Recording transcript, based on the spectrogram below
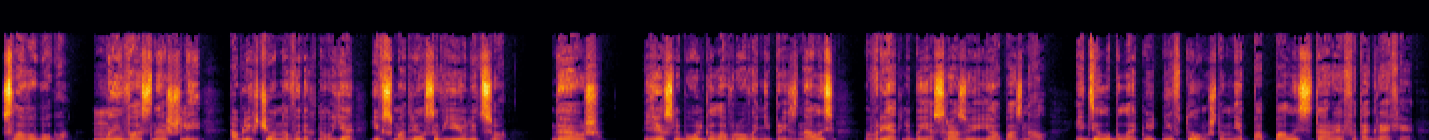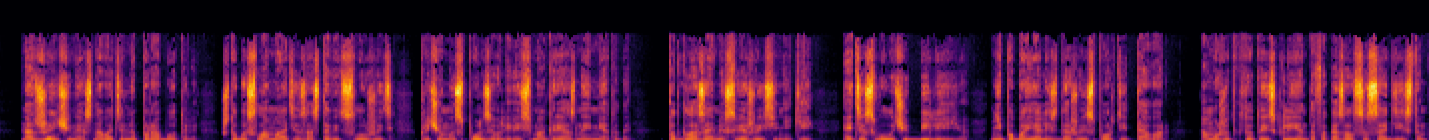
«Слава богу, мы вас нашли!» Облегченно выдохнул я и всмотрелся в ее лицо. «Да уж, если бы Ольга Лаврова не призналась, вряд ли бы я сразу ее опознал. И дело было отнюдь не в том, что мне попалась старая фотография. Над женщиной основательно поработали, чтобы сломать и заставить служить, причем использовали весьма грязные методы. Под глазами свежие синяки. Эти сволочи били ее, не побоялись даже испортить товар. А может, кто-то из клиентов оказался садистом,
